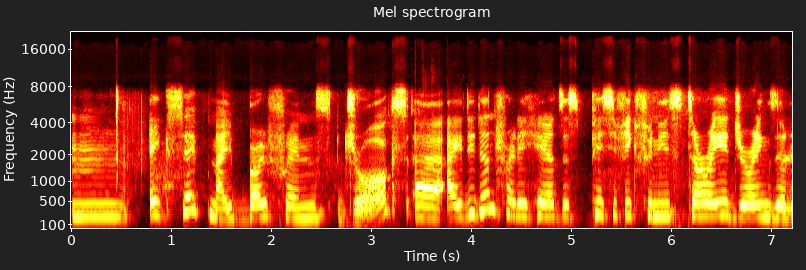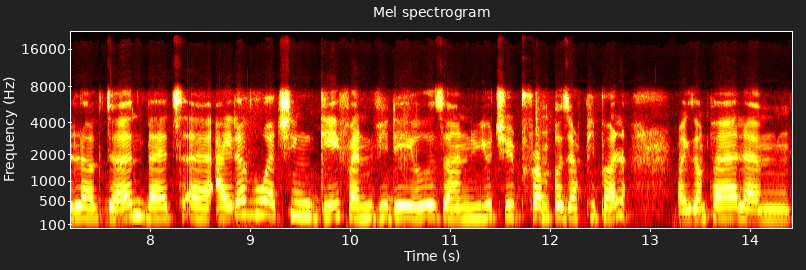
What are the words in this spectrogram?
Mm, except my boyfriend's jokes. Uh, I didn't really hear the specific funny story during the lockdown, but uh, I love watching GIF and videos on YouTube from other people. For example, um,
